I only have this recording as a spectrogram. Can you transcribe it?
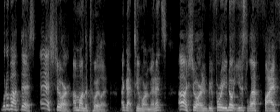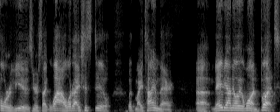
What about this? Eh, sure. I'm on the toilet. I got two more minutes. Oh, sure. And before you know it, you just left five full reviews. And you're just like, wow, what did I just do with my time there? Uh, maybe I'm the only one, but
